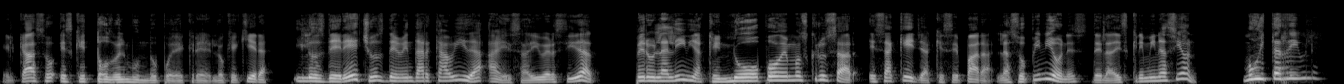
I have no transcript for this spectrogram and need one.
El caso es que todo el mundo puede creer lo que quiera y los derechos deben dar cabida a esa diversidad. Pero la línea que no podemos cruzar es aquella que separa las opiniones de la discriminación. Muy terrible.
